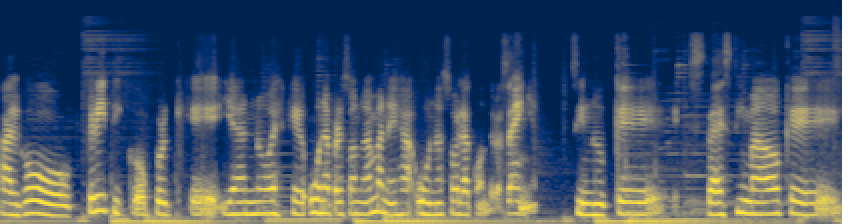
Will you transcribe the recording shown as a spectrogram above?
algo crítico porque ya no es que una persona maneja una sola contraseña, sino que está estimado que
